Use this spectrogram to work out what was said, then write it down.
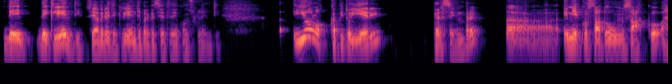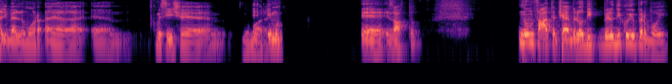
dei, dei, clienti, se avrete clienti perché siete dei consulenti. Io l'ho capito ieri, per sempre, uh, e mi è costato un sacco a livello, mor- eh, eh, come si dice? Emo- eh, esatto. Non fate, cioè ve lo, di- ve lo dico io per voi,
